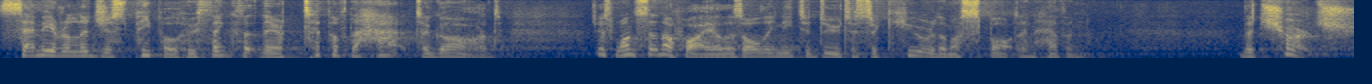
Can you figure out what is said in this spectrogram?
semi religious people who think that their tip of the hat to God just once in a while is all they need to do to secure them a spot in heaven. The church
